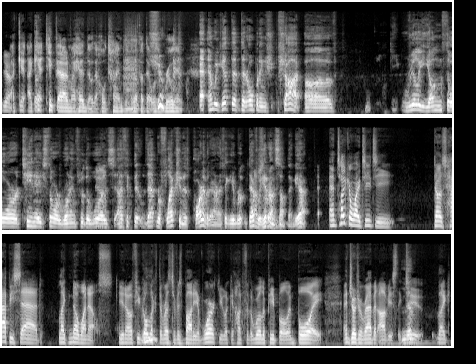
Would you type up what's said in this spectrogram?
Yeah. I can't I can't take that out of my head though. That whole time thing. I thought that was Sure. brilliant. And we get that that opening sh- shot of really young Thor, teenage Thor running through the woods. I think that that reflection is part of it, Aaron. I think you re- definitely hit on something. Yeah, and Taika Waititi does happy sad like no one else. You know, if you go look mm-hmm. at the rest of his body of work, you look at Hunt for the Wilder People and Boy and Jojo Rabbit, obviously Yep. too. Like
